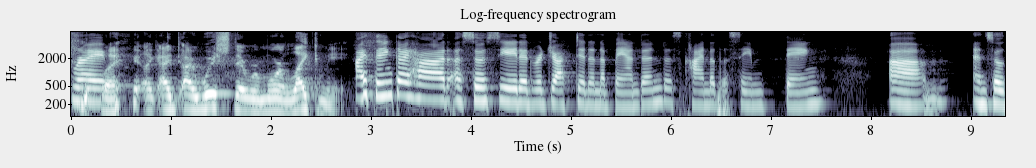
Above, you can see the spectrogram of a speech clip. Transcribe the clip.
Right. like like I, I wish there were more like me. I think I had associated, rejected, and abandoned as kind of the same thing. Um, and so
